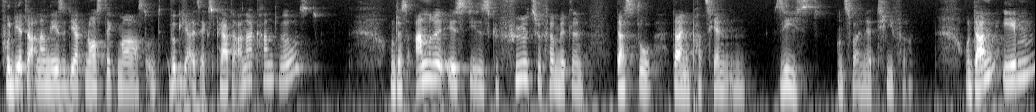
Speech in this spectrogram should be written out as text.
fundierte Anamnese-Diagnostik machst und wirklich als Experte anerkannt wirst. Und das andere ist dieses Gefühl zu vermitteln, dass du deinen Patienten siehst und zwar in der Tiefe. Und dann eben,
